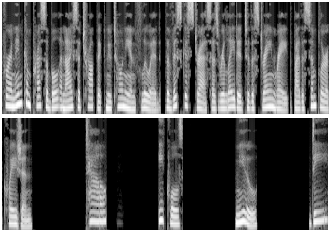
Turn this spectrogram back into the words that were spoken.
For an incompressible and isotropic Newtonian fluid, the viscous stress is related to the strain rate by the simpler equation tau equals mu d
